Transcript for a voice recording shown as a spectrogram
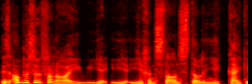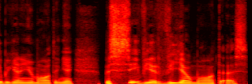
dis amper so van daai jy, jy jy gaan staan stil en jy kyk 'n bietjie na jou maat en jy besef weer wie jou maat is.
